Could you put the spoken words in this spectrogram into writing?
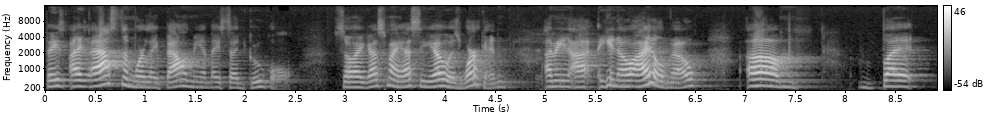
they I asked them where they found me, and they said Google. So I guess my SEO is working. I mean, I you know I don't know, um, but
